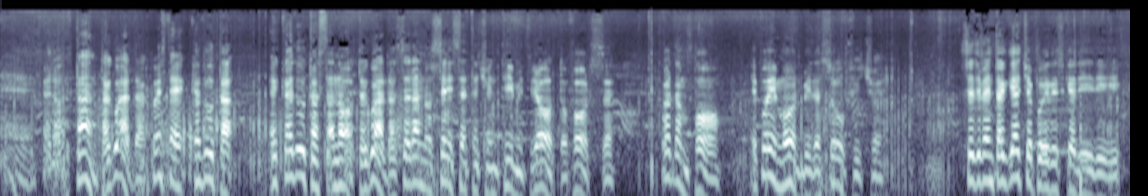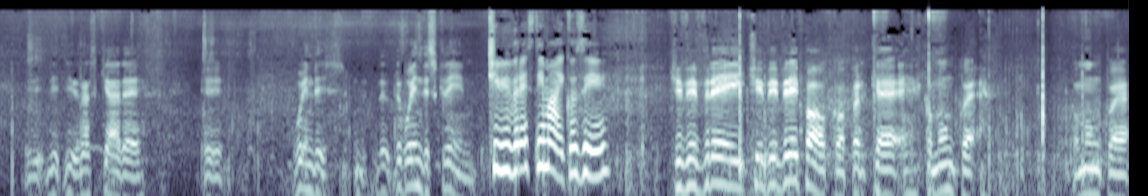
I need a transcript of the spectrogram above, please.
Eh, però è tanta, guarda, questa è caduta, è caduta stanotte, guarda, saranno 6-7 centimetri, 8 forse. Guarda un po'. E poi è morbida, soffice. Se diventa ghiaccio poi rischia di, di, di- di- di raschiare eh, windy, the, the windy screen. Ci vivresti mai così? Ci vivrei, ci vivrei poco perché comunque, comunque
